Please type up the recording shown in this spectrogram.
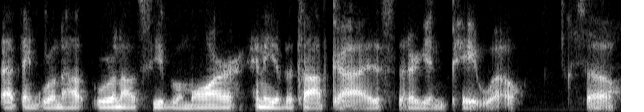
I think we'll not we'll not see Lamar, any of the top guys that are getting paid well. So,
